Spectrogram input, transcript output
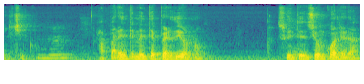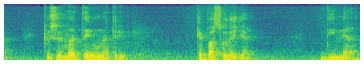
el chico. Ujú. Aparentemente perdió, ¿no? Su Sí. intención cuál era? Que su hermana tenga una tribu. ¿Qué pasó de ella? Dina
